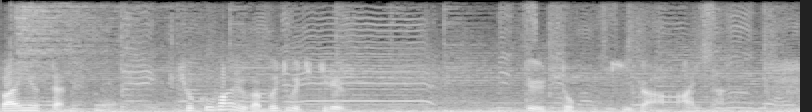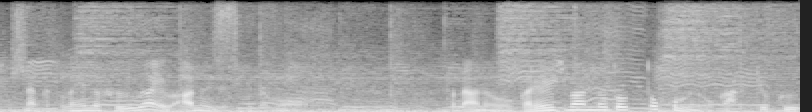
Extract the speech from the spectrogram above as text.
場合によってはですね、曲ファイルがブチブチ切れるっていう時があります。なんかその辺の不具合はあるんですけども、ただあの、ガレージバンド .com の楽曲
